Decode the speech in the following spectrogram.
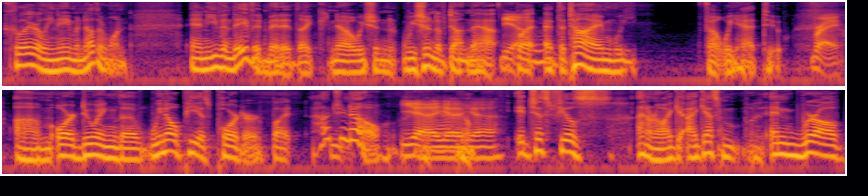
clearly name another one, and even they've admitted like, no, we shouldn't we shouldn't have done that. Yeah. But at the time, we felt we had to. Right. Um, or doing the we know P is Porter, but how'd you know? Yeah, Yeah. yeah, yeah. it just feels I don't know. I, I guess, and we're all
